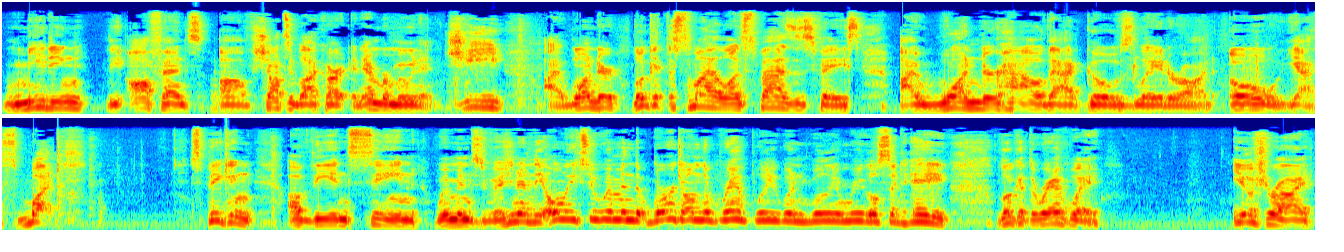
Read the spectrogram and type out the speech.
meeting the offense of Shotzi Blackheart and Ember Moon. And gee, I wonder, look at the smile on Spaz's face. I wonder how that goes later on. Oh, yes. But Speaking of the insane women's division, and the only two women that weren't on the rampway when William Regal said, hey, look at the rampway. Io Shirai,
